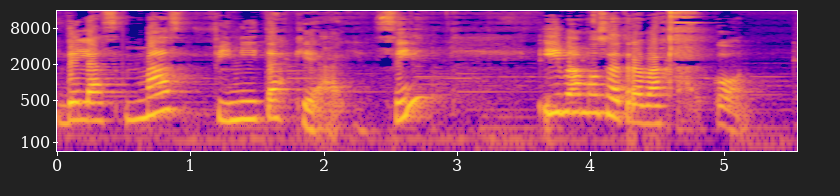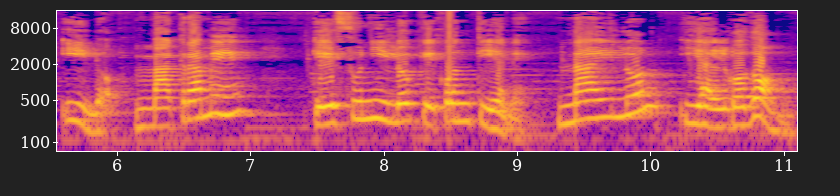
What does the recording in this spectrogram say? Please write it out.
de las más finitas que hay, ¿sí? Y vamos a trabajar con hilo macramé, que es un hilo que contiene nylon y algodón.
